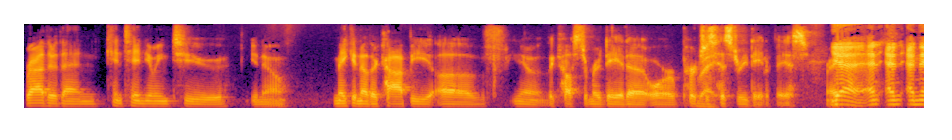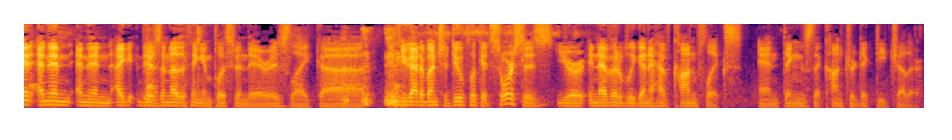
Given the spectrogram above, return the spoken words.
rather than continuing to you know make another copy of you know the customer data or purchase Right. history database right? Yeah, and, and, and then and then and then I, there's another thing implicit in there is like uh, if you got a bunch of duplicate sources, you're inevitably going to have conflicts and things that contradict each other,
